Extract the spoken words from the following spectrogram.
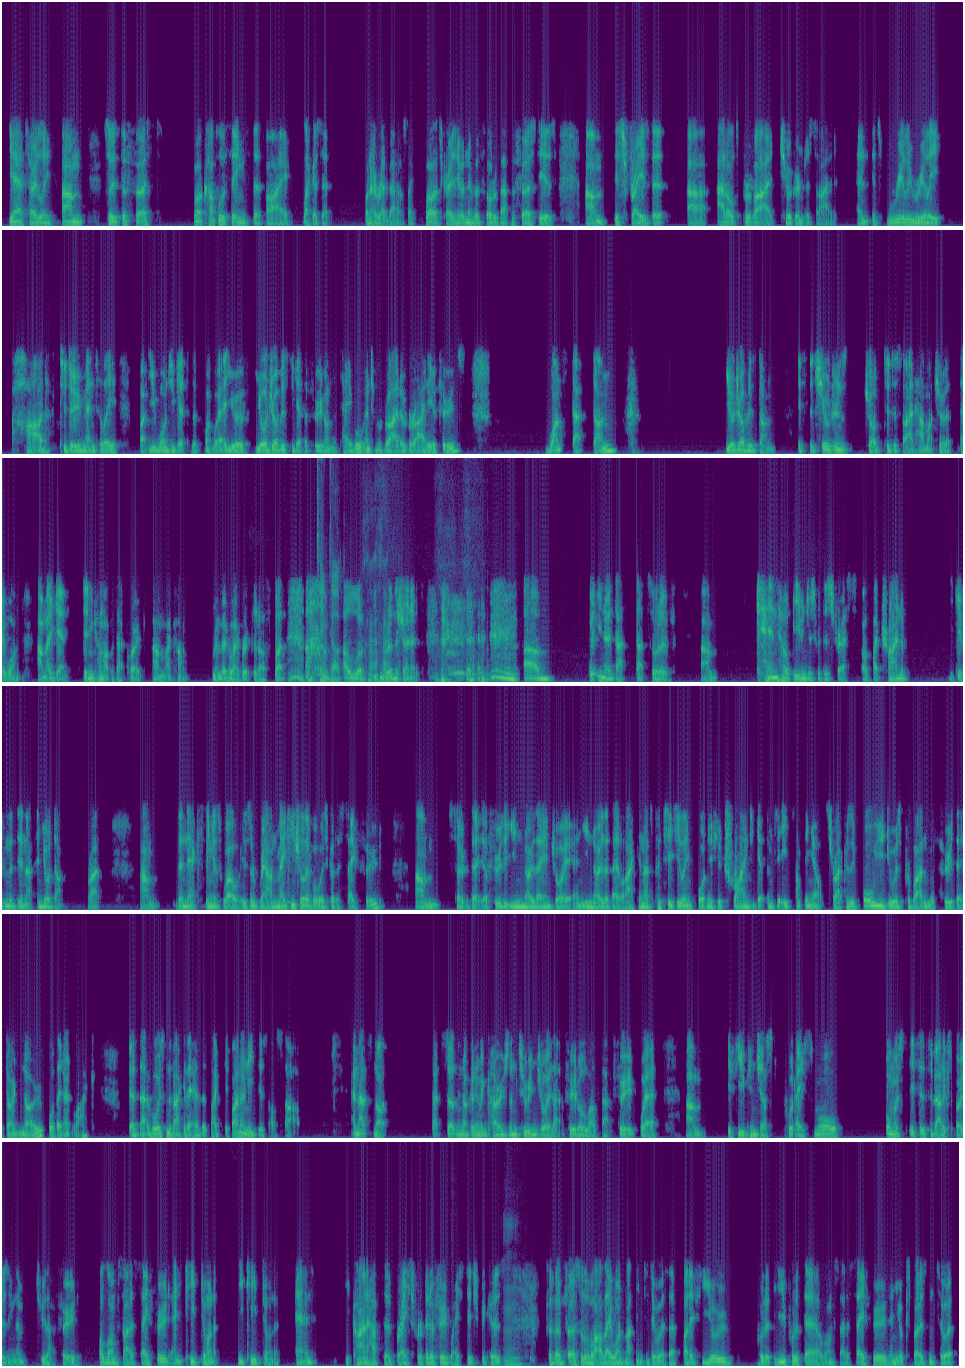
Yeah, totally. Um, so the first, well, a couple of things that I, like I said, when I read about it, I was like, well, that's crazy. I've never thought of that. The first is um, this phrase that uh, adults provide, children decide. And it's really, really hard to do mentally, but you want to get to the point where you have, your job is to get the food on the table and to provide a variety of foods. Once that's done, your job is done. It's the children's job to decide how much of it they want. Um, again, didn't come up with that quote. Um, I can't remember who I ripped it off, but um. I'll look. Put it in the show notes. um, but you know that that sort of um, can help even just with the stress of like trying to you give them the dinner and you're done, right? Um, the next thing as well is around making sure they've always got a safe food. Um, so that a food that you know they enjoy and you know that they like, and that's particularly important if you're trying to get them to eat something else, right? Because if all you do is provide them with food they don't know or they don't like, there's that voice in the back of their head that's like, if I don't eat this, I'll starve. And that's not, that's certainly not going to encourage them to enjoy that food or love that food. Where um, if you can just put a small, almost, it's, it's about exposing them to that food alongside a safe food and keep doing it. You keep doing it. And you kind of have to brace for a bit of food wastage because Mm. for the first little while they want nothing to do with it. But if you put it, you put it there alongside a safe food and you expose them to it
